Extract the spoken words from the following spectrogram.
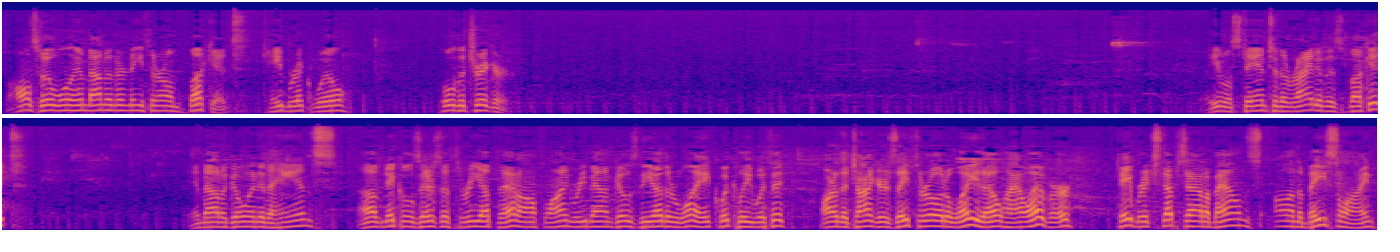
So Hallsville will inbound underneath their own bucket. Cabrick will pull the trigger. He will stand to the right of his bucket. Inbound will go into the hands of Nichols. There's a three up that offline. Rebound goes the other way. Quickly with it are the Tigers. They throw it away though. However, Cabrick steps out of bounds on the baseline.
